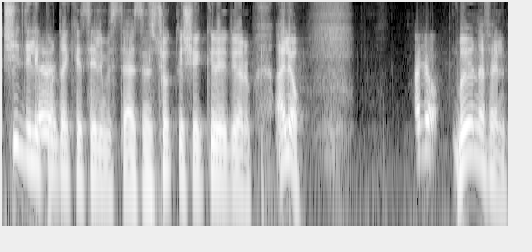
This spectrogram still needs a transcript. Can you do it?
Şimdilik Evet. burada keselim isterseniz. Çok teşekkür ediyorum. Alo. Alo. Buyurun efendim.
